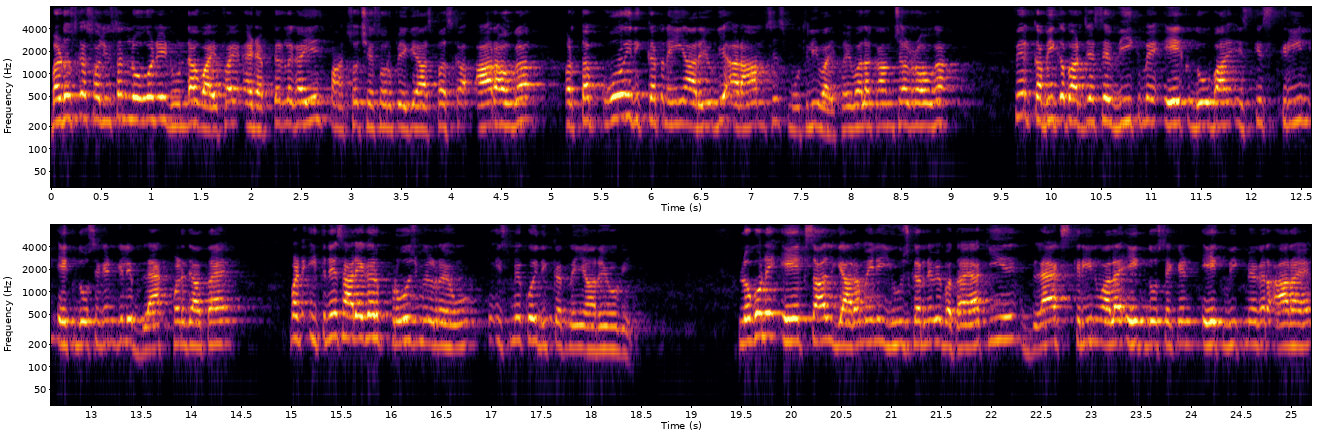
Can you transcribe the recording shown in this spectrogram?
बट उसका सॉल्यूशन लोगों ने ढूंढा वाईफाई एडेप्टर लगाइए, पाँच सौ छः सौ रुपये के आसपास का आ रहा होगा, और तब कोई दिक्कत नहीं आ रही होगी, आराम से स्मूथली वाईफाई वाला काम चल रहा होगा। फिर कभी कभार जैसे वीक में एक, दो बार इसकी स्क्रीन एक, दो सेकंड के लिए ब्लैक पड़ जाता है। बट इतने सारे अगर प्रोज मिल रहे हो तो इसमें कोई दिक्कत नहीं आ रही होगी। लोगों ने एक साल ग्यारह महीने यूज़ करने में बताया कि ये ब्लैक स्क्रीन वाला एक दो सेकंड एक वीक में अगर आ रहा है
